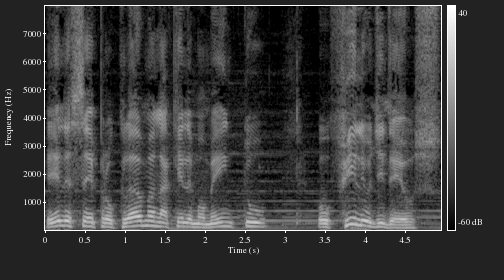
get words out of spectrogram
Ele se proclama naquele momento o Filho de Deus.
